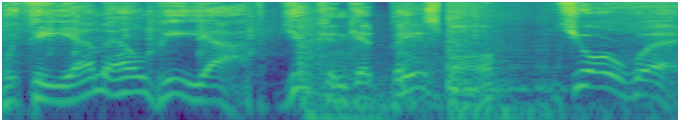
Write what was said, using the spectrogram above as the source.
with the MLB app, you can get baseball your way.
